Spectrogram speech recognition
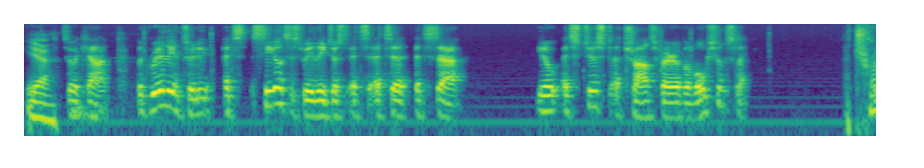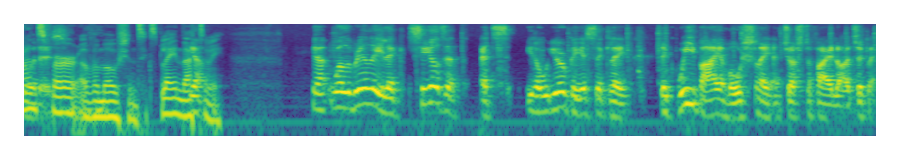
Yeah. So it can, but really and truly, it's sales is really just it's it's a it's a you know, it's just a transfer of emotions, like a transfer so of emotions. Explain that yeah. to me. Yeah, well, really, like sales, it, it's you know, you're basically like we buy emotionally and justify logically.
